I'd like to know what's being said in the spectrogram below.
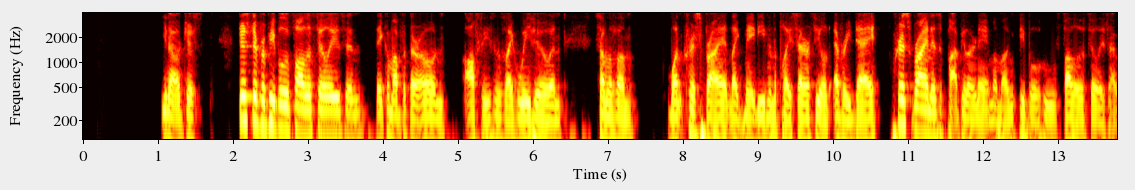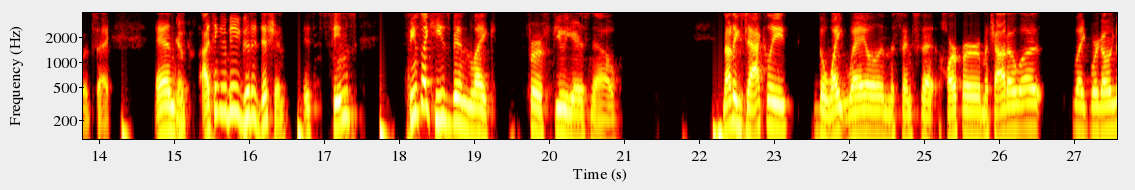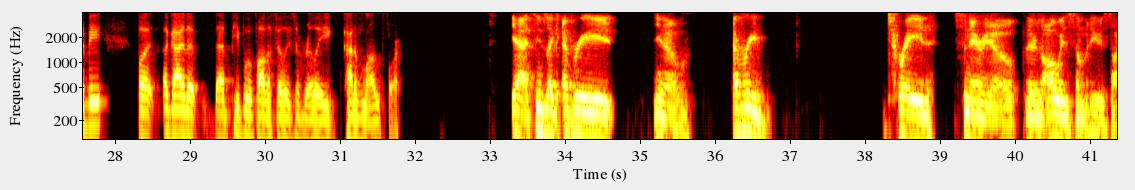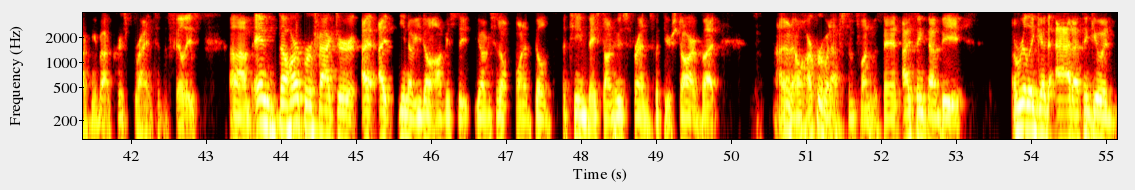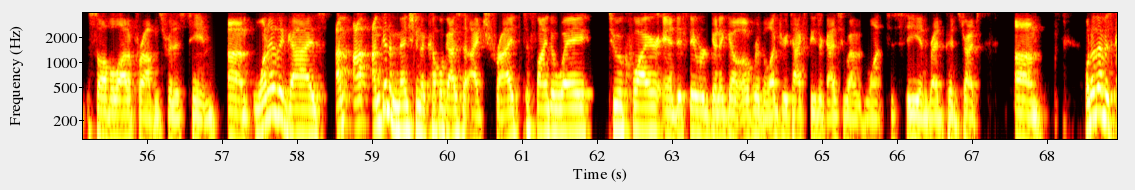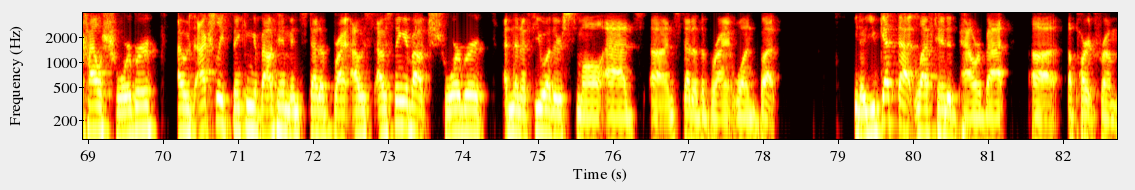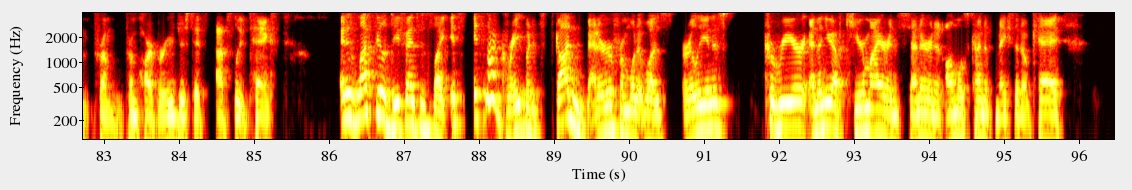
you know, just just different people who follow the Phillies and they come up with their own off seasons like we do, and some of them want Kris Bryant, like maybe even to play center field every day. Kris Bryant is a popular name among people who follow the Phillies, I would say. And yep. I think it would be a good addition. It seems seems like he's been like for a few years now, not exactly the white whale in the sense that Harper Machado was like we're going to be, but a guy that that people who follow the Phillies have really kind of longed for. Yeah, it seems like every, you know, every trade scenario, there's always somebody who's talking about Kris Bryant to the Phillies. Um, and the Harper factor, I, I, you know, you don't obviously, you obviously don't want to build a team based on who's friends with your star, but I don't know, Harper would have some fun with it. I think that'd be a really good ad. I think it would solve a lot of problems for this team. Um, one of the guys, I'm, I'm going to mention a couple guys that I tried to find a way to acquire, and if they were going to go over the luxury tax, these are guys who I would want to see in red pinstripes. Um, one of them is Kyle Schwarber. I was actually thinking about him instead of Bryant. I was I was thinking about Schwarber and then a few other small ads uh, instead of the Bryant one. But you know, you get that left-handed power bat uh, apart from from from Harper, who just hits absolute tanks. And his left field defense is like it's it's not great, but it's gotten better from what it was early in his career. And then you have Kiermaier in center, and it almost kind of makes it okay.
